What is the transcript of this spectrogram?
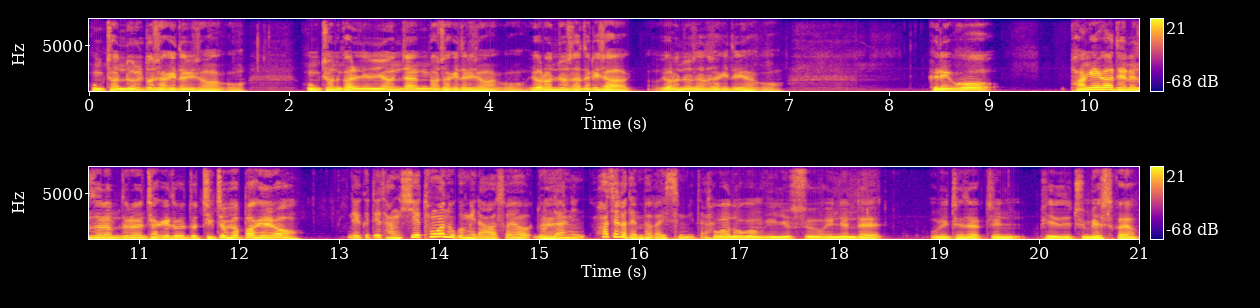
공천 룰도 자기들이 정하고, 공천관리위원장도 자기들이 정하고, 여론조사들이 자, 여론조사도 자기들이 하고, 그리고 방해가 되는 사람들은 자기들도 직접 협박해요. 네, 그때 당시에 통화 녹음이 나와서요. 논란이 네. 화제가 된 바가 있습니다. 통화 녹음 이 뉴스 있는데 우리 제작진 PD 준비했을까요?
